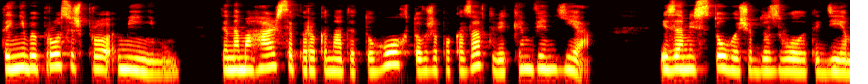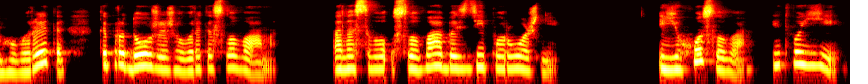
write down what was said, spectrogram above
Ти ніби просиш про мінімум. Ти намагаєшся переконати того, хто вже показав тобі, ким він є. І замість того, щоб дозволити діям говорити, ти продовжуєш говорити словами. Але слова без дій порожні. І його слова, і твої.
